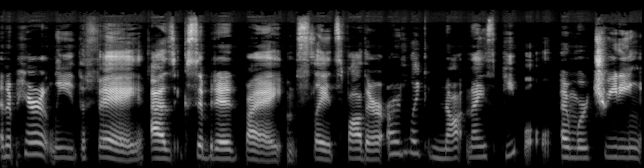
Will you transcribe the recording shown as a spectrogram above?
And apparently the Fae, as exhibited by um, Slade's father, are like not nice people. And we're treating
